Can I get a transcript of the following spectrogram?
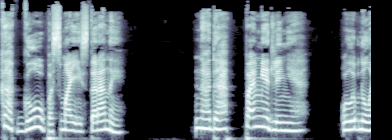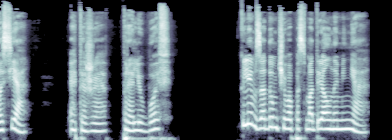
Как глупо с моей стороны. «Надо помедленнее», — улыбнулась я. «Это же про любовь?» Клим задумчиво посмотрел на меня.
